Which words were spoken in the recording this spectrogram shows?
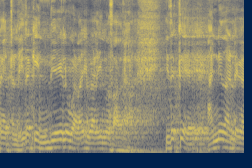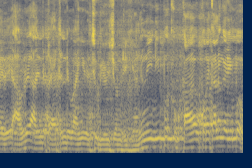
പാറ്റന്റ് ഇതൊക്കെ ഇന്ത്യയിൽ വിള വിളയുന്ന സാധനമാണ് ഇതൊക്കെ അന്യനാട്ടുകാർ അവർ അതിന്റെ പാറ്റന്റ് വാങ്ങി വെച്ച് ഉപയോഗിച്ചുകൊണ്ടിരിക്കുകയാണ് ഇനി ഇനിയിപ്പോൾ കുറേ കാലം കഴിയുമ്പോൾ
